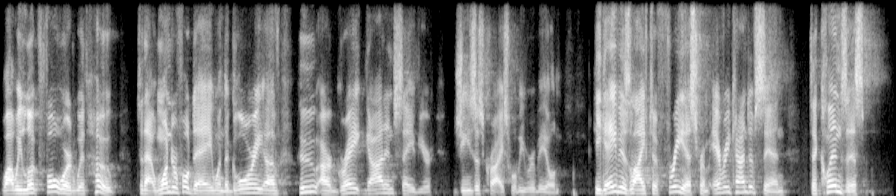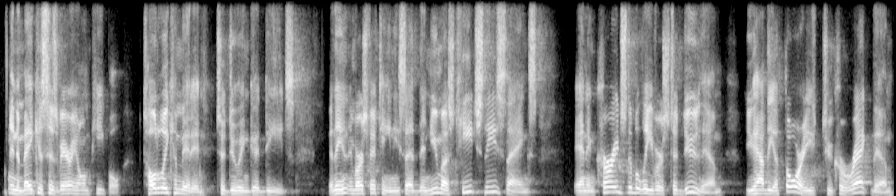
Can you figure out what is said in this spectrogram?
while we look forward with hope to that wonderful day when the glory of who our great God and Savior, Jesus Christ, will be revealed. He gave his life to free us from every kind of sin, to cleanse us, and to make us his very own people, totally committed to doing good deeds. And then in verse 15, he said, Then you must teach these things and encourage the believers to do them. You have the authority to correct them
